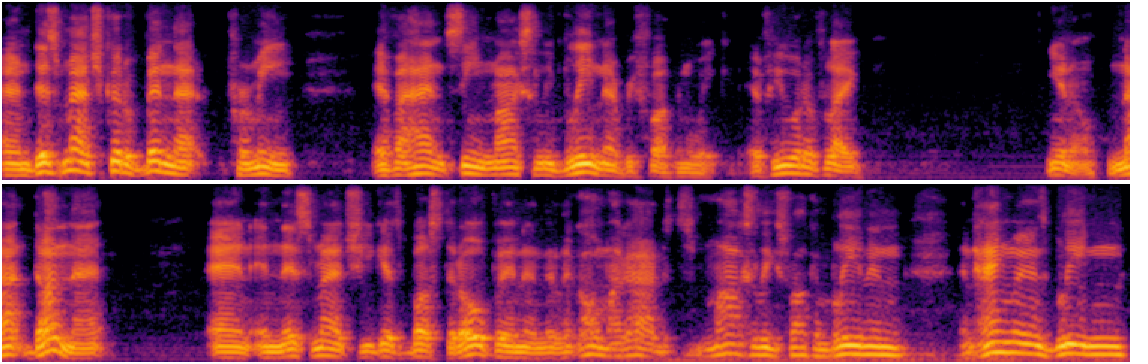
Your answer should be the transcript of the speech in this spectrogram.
And this match could have been that for me if I hadn't seen Moxley bleeding every fucking week. If he would have like, you know, not done that, and in this match he gets busted open, and they're like, oh my god, it's Moxley's fucking bleeding, and Hangman's bleeding,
